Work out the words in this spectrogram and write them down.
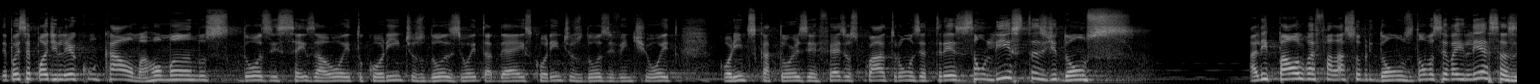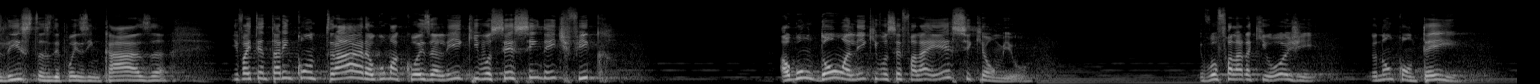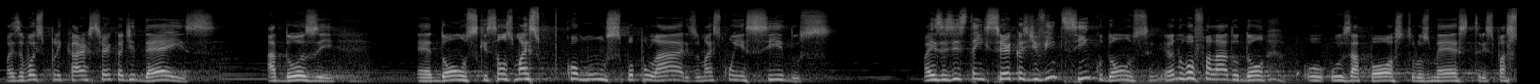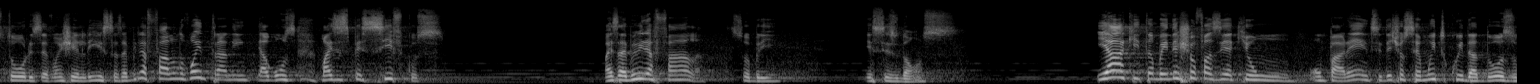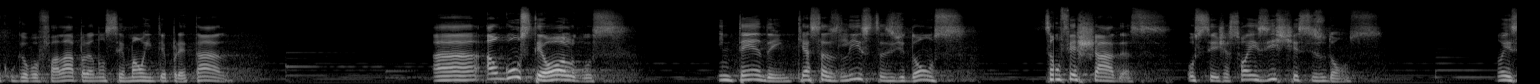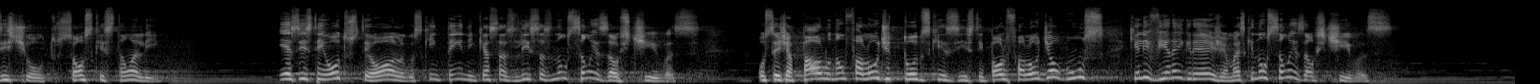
Depois você pode ler com calma, Romanos 12, 6 a 8, Coríntios 12, 8 a 10, Coríntios 12, 28, Coríntios 14, Efésios 4, 11 a 13, são listas de dons. Ali Paulo vai falar sobre dons, então você vai ler essas listas depois em casa, e vai tentar encontrar alguma coisa ali que você se identifica. Algum dom ali que você fala, é esse que é o meu. Eu vou falar aqui hoje, eu não contei, mas eu vou explicar cerca de 10 a 12 é, dons que são os mais comuns, populares, os mais conhecidos. Mas existem cerca de 25 dons. Eu não vou falar do dom, os apóstolos, mestres, pastores, evangelistas. A Bíblia fala, não vou entrar em alguns mais específicos. Mas a Bíblia fala sobre esses dons. E há aqui também, deixa eu fazer aqui um, um parêntese, deixa eu ser muito cuidadoso com o que eu vou falar, para não ser mal interpretado. Ah, alguns teólogos entendem que essas listas de dons são fechadas, ou seja, só existe esses dons. Não existe outros, só os que estão ali. E existem outros teólogos que entendem que essas listas não são exaustivas. Ou seja, Paulo não falou de todos que existem, Paulo falou de alguns que ele via na igreja, mas que não são exaustivas.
